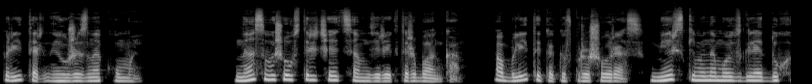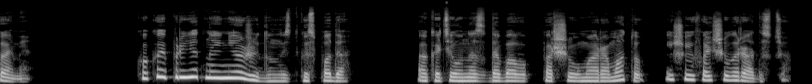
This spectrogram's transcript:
Приторный и уже знакомый. Нас вышел встречать сам директор банка облиты, как и в прошлый раз, мерзкими, на мой взгляд, духами. «Какая приятная неожиданность, господа!» Окатил нас вдобавок к паршивому аромату еще и фальшивой радостью.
